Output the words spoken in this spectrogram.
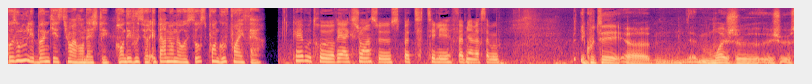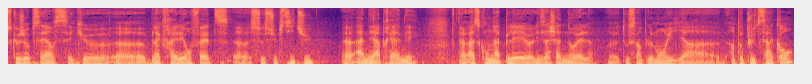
posons-nous les bonnes questions avant d'acheter. Rendez-vous sur épargnonsnosressources.gouv.fr. Quelle est votre réaction à ce spot télé, Fabien Versavo? Écoutez, euh, moi, je, ce que j'observe, c'est que euh, Black Friday, en fait, euh, se substitue année après année à ce qu'on appelait les achats de Noël. tout simplement, il y a un peu plus de cinq ans.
